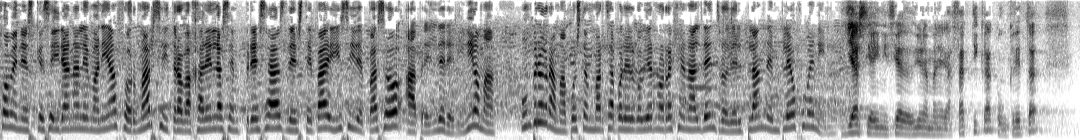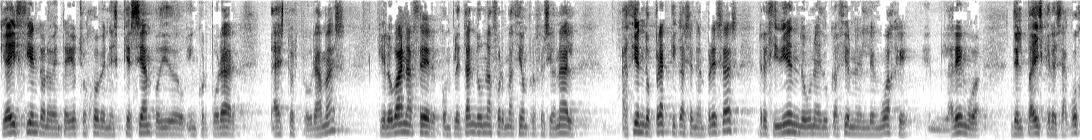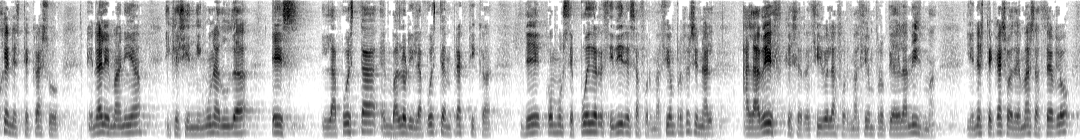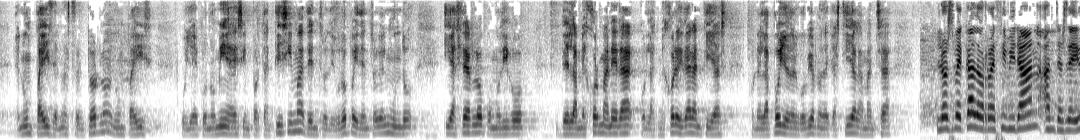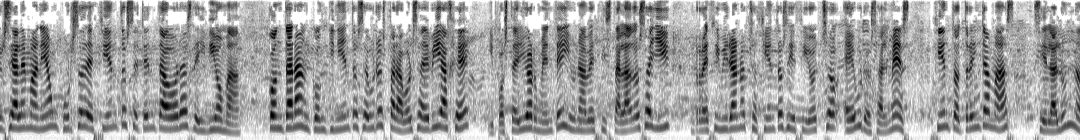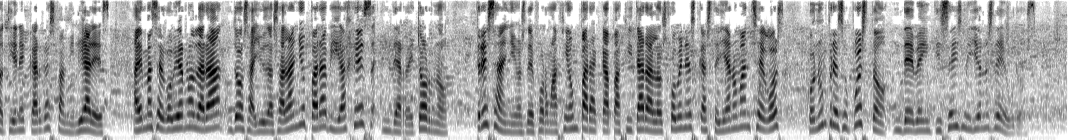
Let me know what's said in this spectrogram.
Jóvenes que se irán a Alemania a formarse y trabajar en las empresas de este país y de paso aprender el idioma. Un programa puesto en marcha por el Gobierno regional dentro del Plan de Empleo Juvenil. Ya se ha iniciado de una manera fáctica, concreta, que hay 198 jóvenes que se han podido incorporar a estos programas, que lo van a hacer completando una formación profesional haciendo prácticas en empresas, recibiendo una educación en el lenguaje, en la lengua del país que les acoge, en este caso en Alemania, y que sin ninguna duda es la puesta en valor y la puesta en práctica de cómo se puede recibir esa formación profesional a la vez que se recibe la formación propia de la misma. Y en este caso, además, hacerlo en un país de nuestro entorno, en un país cuya economía es importantísima dentro de Europa y dentro del mundo, y hacerlo, como digo, de la mejor manera, con las mejores garantías, con el apoyo del Gobierno de Castilla-La Mancha. Los becados recibirán, antes de irse a Alemania, un curso de 170 horas de idioma. Contarán con 500 euros para bolsa de viaje y posteriormente, y una vez instalados allí, recibirán 818 euros al mes, 130 más si el alumno tiene cargas familiares. Además, el Gobierno dará dos ayudas al año para viajes de retorno tres años de formación para capacitar a los jóvenes castellano-manchegos con un presupuesto de 26 millones de euros.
